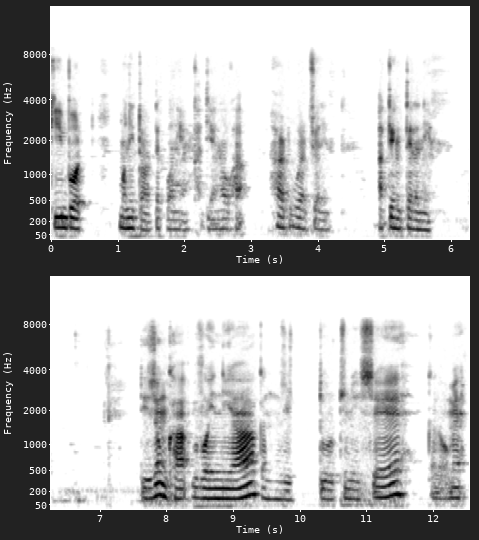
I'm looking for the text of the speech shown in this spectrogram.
keyboard monitor te pawng yang khat yang ho kha hardware chuanin a keng tel ani tizong kha voinia kan ritur chuni se kalome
